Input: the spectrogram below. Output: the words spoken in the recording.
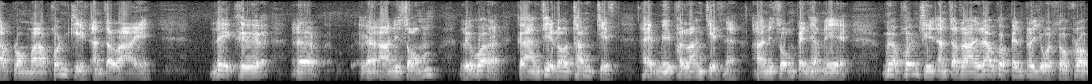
ดับลงมาพ้นขีดอันตราย นี่คืออานิสงส์หรือว่าการที่เราทำจิตให้มีพลังจิตเนี่ยอานิสงส์เป็นอย่างนี้ เมื่อพ้นขีดอันตรายแล้วก็เป็นประโยชน์ต่อครอบ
